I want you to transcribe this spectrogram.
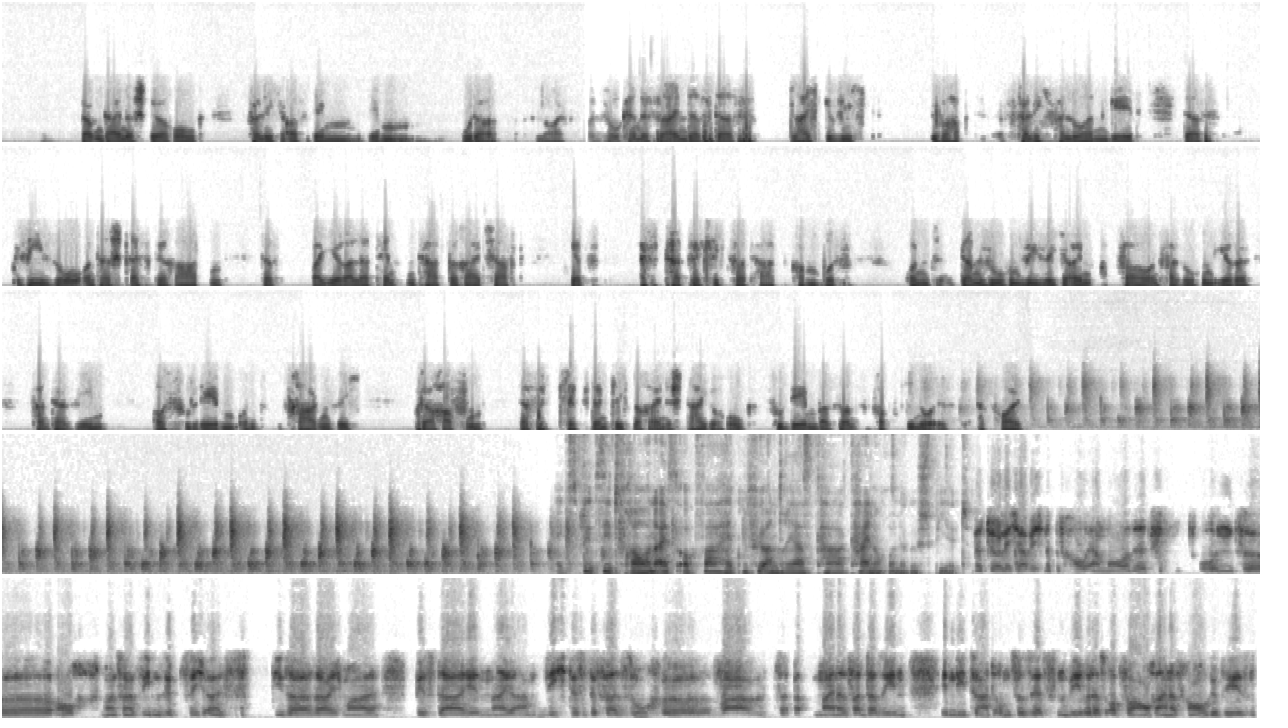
irgendeine Störung völlig aus dem, dem Ruder läuft. Und so kann es sein, dass das Gleichgewicht überhaupt völlig verloren geht, dass sie so unter Stress geraten, dass bei ihrer latenten Tatbereitschaft jetzt es tatsächlich zur Tat kommen muss. Und dann suchen sie sich ein Opfer und versuchen ihre Fantasien auszuleben und fragen sich oder hoffen, dass letztendlich noch eine Steigerung zu dem, was sonst Kopfkino ist, erfolgt. Explizit Frauen als Opfer hätten für Andreas K. keine Rolle gespielt. Natürlich habe ich eine Frau ermordet und äh, auch 1977 als dieser, sage ich mal, bis dahin, naja, dichteste Versuch äh, war, meine Fantasien in die Tat umzusetzen, wäre das Opfer auch eine Frau gewesen.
